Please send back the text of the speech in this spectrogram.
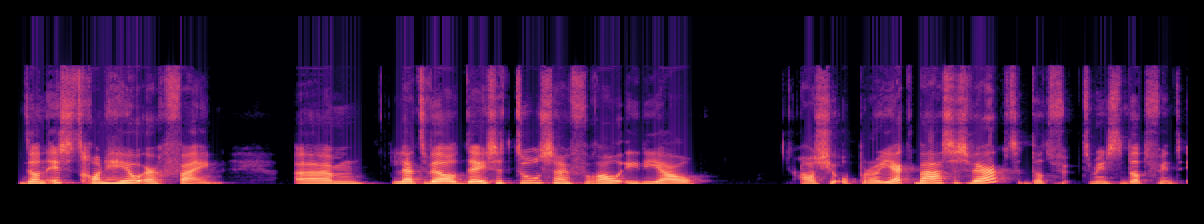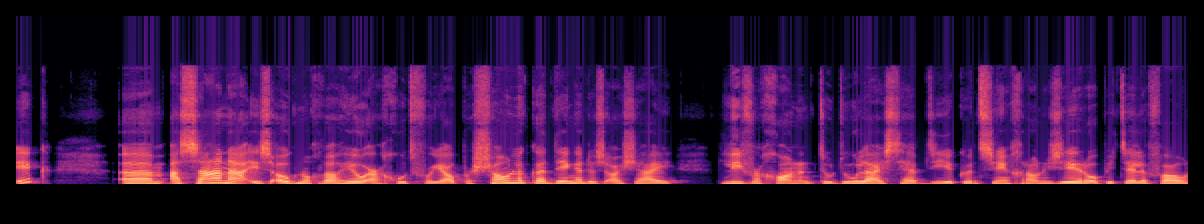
dan is het gewoon heel erg fijn. Um, let wel, deze tools zijn vooral ideaal als je op projectbasis werkt. Dat, tenminste, dat vind ik. Um, Asana is ook nog wel heel erg goed voor jouw persoonlijke dingen. Dus als jij liever gewoon een to-do-lijst hebt die je kunt synchroniseren op je telefoon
